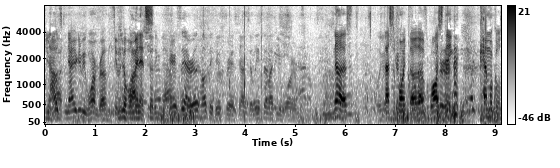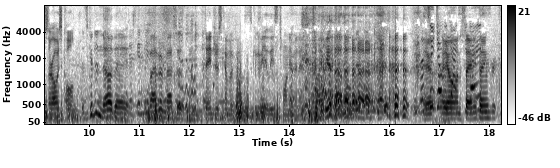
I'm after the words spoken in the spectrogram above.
Your Now, it's, now you're gonna be warm, bro. Give it a couple body's minutes. Seriously, I really hope they do spray us down, 'cause at least that might be warm. No, that's that's the point though. Though water. that's the thing. Chemicals are always cold. It's good to know that if I ever mess with dangerous chemicals, it's gonna be at least 20 minutes. until I get. Let's see Joey Anyone want to say guys. anything?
